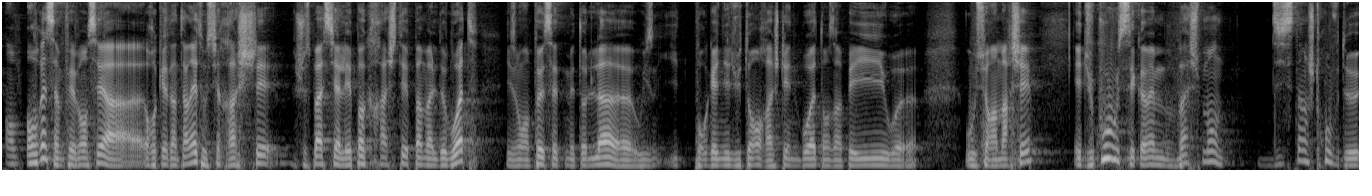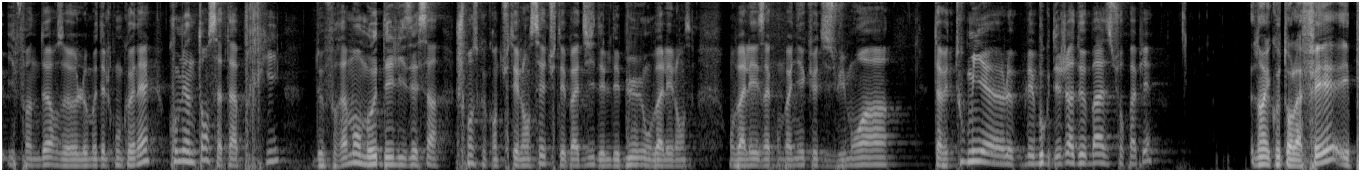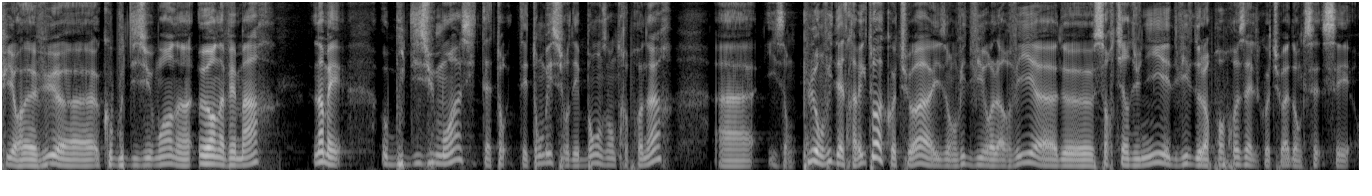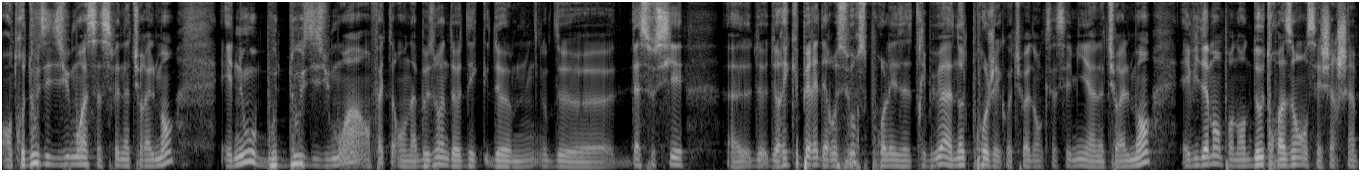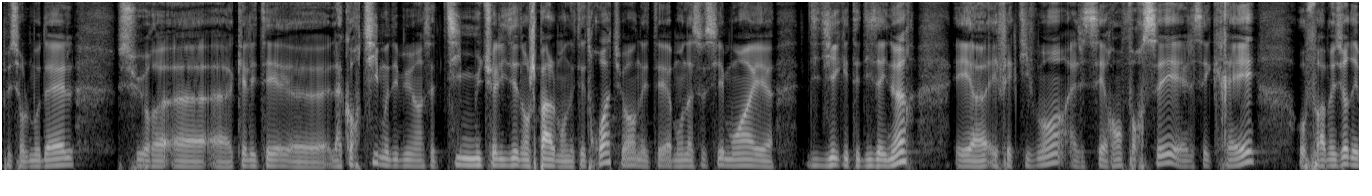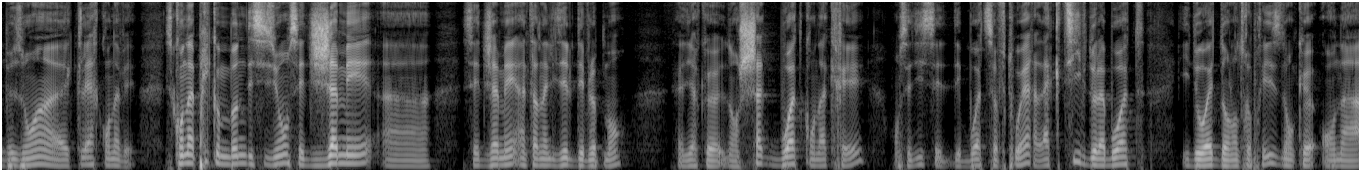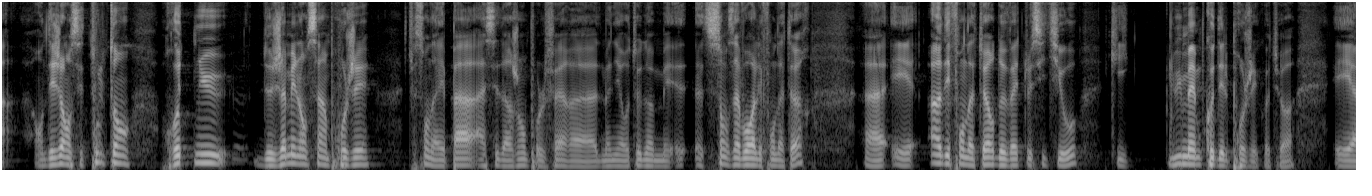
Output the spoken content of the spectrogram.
En, vrai, ça me fait penser à Rocket Internet aussi racheter. Je sais pas si à l'époque racheter pas mal de boîtes. Ils ont un peu cette méthode-là euh, où pour gagner du temps, racheter une boîte dans un pays ou, euh, ou sur un marché. Et du coup, c'est quand même vachement distinct, je trouve, de eFounders, euh, le modèle qu'on connaît. Combien de temps ça t'a pris de vraiment modéliser ça? Je pense que quand tu t'es lancé, tu t'es pas dit dès le début, on va les on va les accompagner que 18 mois. Tu avais tout mis le playbook déjà de base sur papier? Non, écoute, on l'a fait, et puis on a vu euh, qu'au bout de 18 mois, eux en avaient marre. Non, mais au bout de 18 mois, si tu es tombé sur des bons entrepreneurs, euh, ils ont plus envie d'être avec toi, quoi, tu vois. Ils ont envie de vivre leur vie, euh, de sortir du nid et de vivre de leurs propres ailes, quoi, tu vois. Donc, c'est- entre 12 et 18 mois, ça se fait naturellement. Et nous, au bout de 12-18 mois, en fait, on a besoin de- de- de- d'associer, de, de récupérer des ressources pour les attribuer à notre projet, quoi, tu vois. Donc, ça s'est mis euh, naturellement. Évidemment, pendant 2-3 ans, on s'est cherché un peu sur le modèle, sur euh, euh, quelle était euh, l'accord team au début, hein, cette team mutualisée dont je parle, mais on était trois, tu vois, on était mon associé, moi et euh, Didier qui était designer, et euh, effectivement, elle s'est renforcée, et elle s'est créée au fur et à mesure des besoins euh, clairs qu'on avait. Ce qu'on a pris comme bonne décision, c'est de jamais, euh, c'est jamais internaliser le développement, c'est-à-dire que dans chaque boîte qu'on a créée, on s'est dit c'est des boîtes software, l'actif de la boîte, il doit être dans l'entreprise, donc euh, on a, on- déjà on s'est tout le temps retenu de jamais lancer un projet de toute façon, on n'avait pas assez d'argent pour le faire euh, de manière autonome, mais euh, sans avoir les fondateurs. Et un des fondateurs devait être le CTO qui lui-même codait le projet, tu vois. Et,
